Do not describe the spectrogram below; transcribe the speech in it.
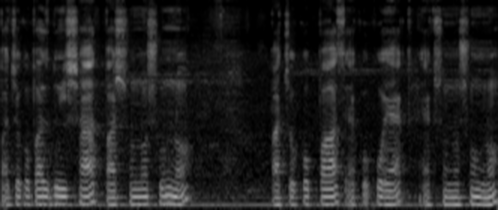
পাঁচক পাঁচ, দুই, সাত, পাঁচ শূন্য শূন্য পাঁচক পাঁচ একক এক এক শূন্য শূন্য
